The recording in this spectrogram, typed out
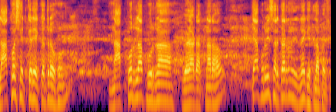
लाखो शेतकरी एकत्र होऊन नागपूरला पूर्ण वेळा टाकणार आहोत. त्यापूर्वी सरकारनं निर्णय घेतला पाहिजे.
